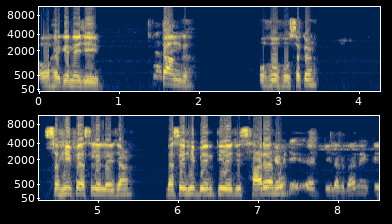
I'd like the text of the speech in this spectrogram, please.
ਉਹ ਹੈਗੇ ਨੇ ਜੀ ਢੰਗ ਉਹ ਹੋ ਸਕਣ ਸਹੀ ਫੈਸਲੇ ਲੈ ਜਾਣ। ਬਸ ਇਹੀ ਬੇਨਤੀ ਹੈ ਜੀ ਸਾਰਿਆਂ ਨੂੰ। ਜੀ ਕੀ ਲੱਗਦਾ ਨੇ ਕਿ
